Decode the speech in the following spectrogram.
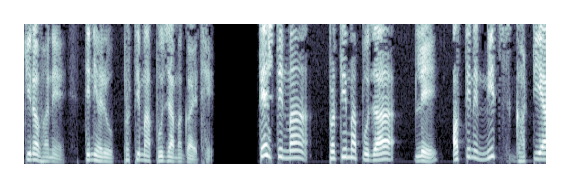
किनभने तिनीहरू प्रतिमा पूजामा गएथे। त्यस दिनमा प्रतिमा पूजाले अति नै निच घटिया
